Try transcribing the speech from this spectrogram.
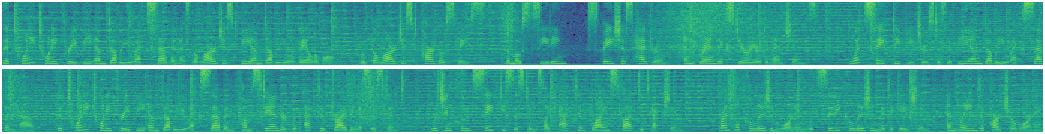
The 2023 BMW X7 is the largest BMW available, with the largest cargo space, the most seating, spacious headroom, and grand exterior dimensions. What safety features does the BMW X7 have? The 2023 BMW X7 comes standard with active driving assistant, which includes safety systems like active blind spot detection, frontal collision warning with city collision mitigation, and lane departure warning.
